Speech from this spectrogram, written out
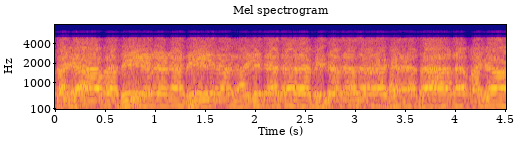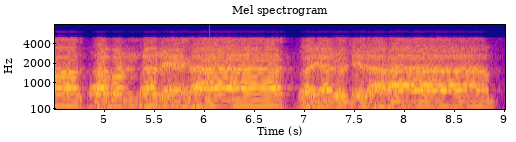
त्वयावधीरणधीरललितधरविदधरघनसारपयोऽर्थपुण्डरेखा त्वयरुचिरः सुविगस्वरदलभास्वर कमलोदर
